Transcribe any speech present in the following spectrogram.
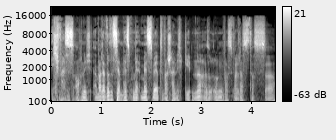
ich weiß es auch nicht, aber da wird es ja Mess Messwerte wahrscheinlich geben, ne? Also irgendwas, weil das, das. Äh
